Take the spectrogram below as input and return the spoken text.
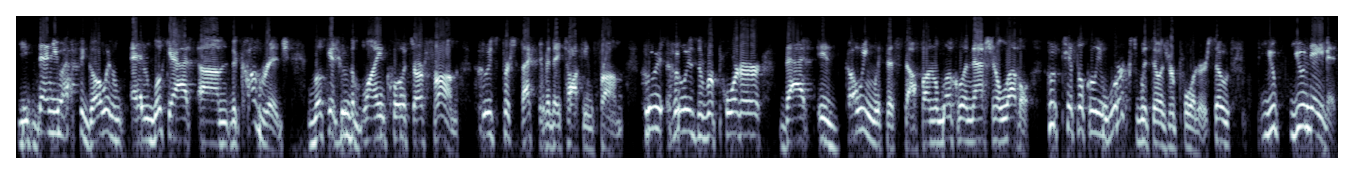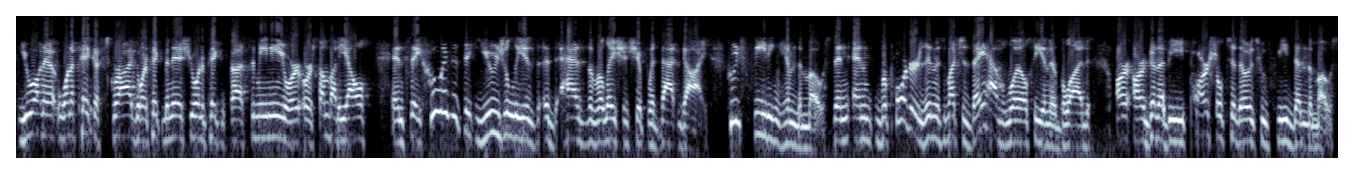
You, then you have to go and and look at um, the coverage. Look at who the blind quotes are from. Whose perspective are they talking from? Who who is the reporter that is going with this stuff on the local and national level? Who typically works with those reporters? So you you name it. You want to want to pick a scribe. You want to pick Manish. You want to pick uh, Cimini or or somebody else, and say who is it that usually is has the relationship with that guy? Who's feeding him the most? And and reporters, in as much as they have loyalty in their blood, are are going to be partial to those who feed them the most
